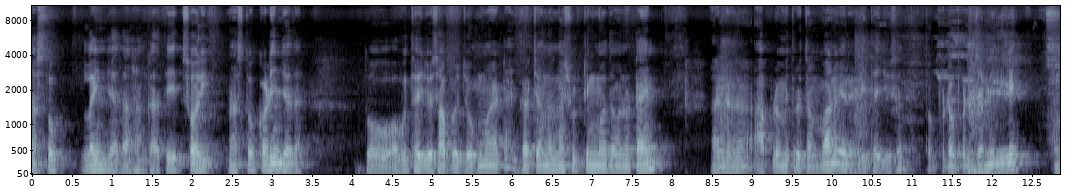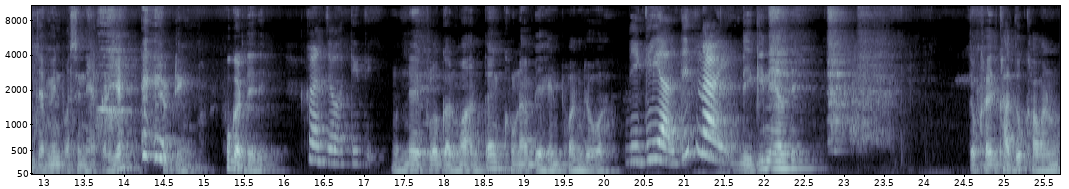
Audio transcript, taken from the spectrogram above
નાસ્તો લઈને જતા હંકાથી સોરી નાસ્તો કરીને જતા. તો આવું થઈ જશે આપણો જોગમાં ટાઈગર ચેનલના શૂટિંગમાં જવાનો ટાઈમ અને આપણો મિત્રો જમવાનું એ રેડી થઈ ગયું છે. તો ફટોફટ જમી લઈએ અને જમીન પછી નીકળીએ શૂટિંગમાં શું કરતી હતી? મને એકલો ઘરમાં ને ખૂણા બેહીને ફોન જોવા. દીગલી આવતી જ નહીં. દીગી નહીં હાલતી? તો ખાઈ ખાધું ખાવાનું?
